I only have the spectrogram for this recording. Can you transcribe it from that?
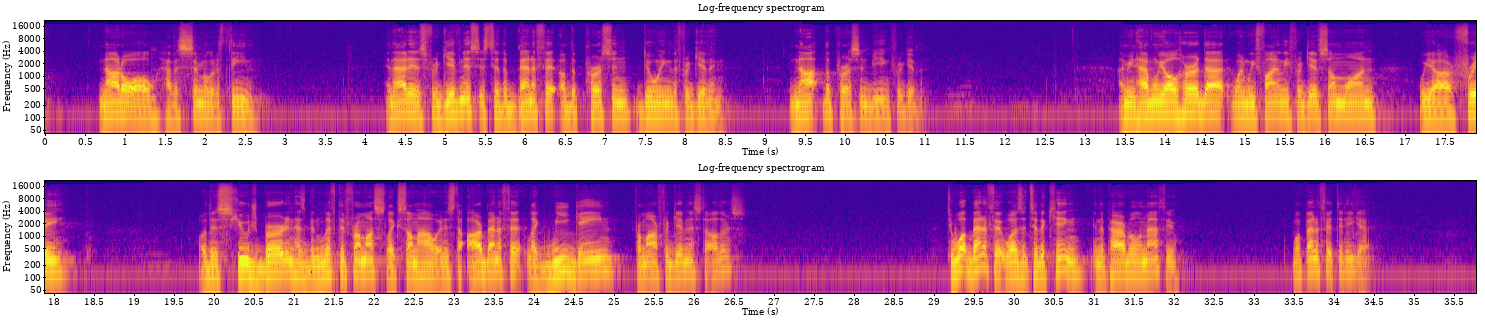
not all, have a similar theme and that is forgiveness is to the benefit of the person doing the forgiving, not the person being forgiven. I mean, haven't we all heard that when we finally forgive someone, we are free? Or this huge burden has been lifted from us, like somehow it is to our benefit, like we gain from our forgiveness to others? To what benefit was it to the king in the parable in Matthew? What benefit did he get?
